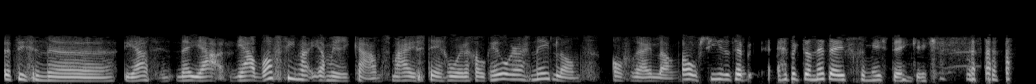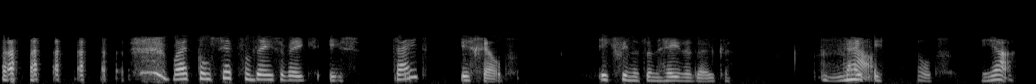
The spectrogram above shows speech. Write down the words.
Het is een, uh, ja, nee, ja, ja, was hij maar Amerikaans, maar hij is tegenwoordig ook heel erg Nederlands, al vrij lang. Oh, zie je, dat heb, heb ik dan net even gemist, denk ik. maar het concept van deze week is tijd is geld. Ik vind het een hele leuke. Ja. Tijd is geld. Ja.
